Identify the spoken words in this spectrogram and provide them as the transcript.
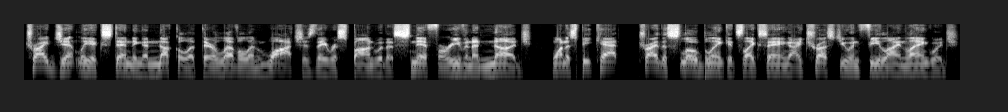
Try gently extending a knuckle at their level and watch as they respond with a sniff or even a nudge. Want to speak cat? Try the slow blink, it's like saying I trust you in feline language.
